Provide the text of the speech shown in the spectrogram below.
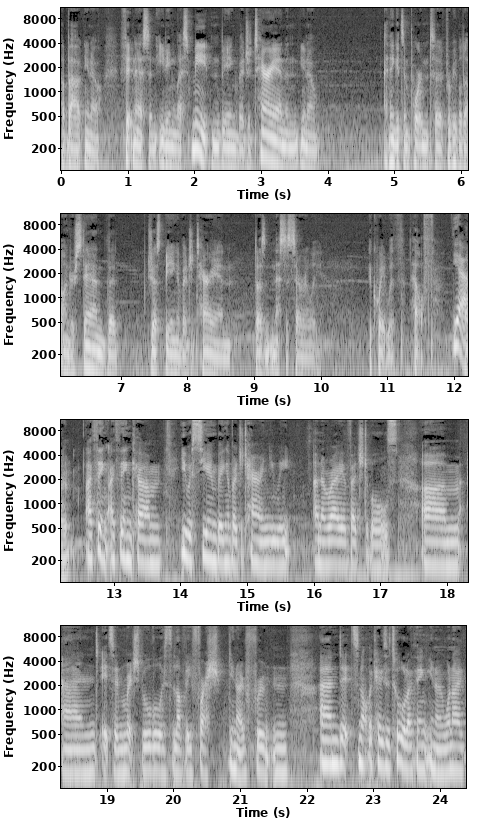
about, you know, fitness and eating less meat and being vegetarian and, you know, I think it's important to for people to understand that just being a vegetarian doesn't necessarily equate with health. Yeah, Right? I think I think um, you assume being a vegetarian you eat an array of vegetables um, and it's enriched with all this lovely fresh you know fruit and and it's not the case at all. I think you know when I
